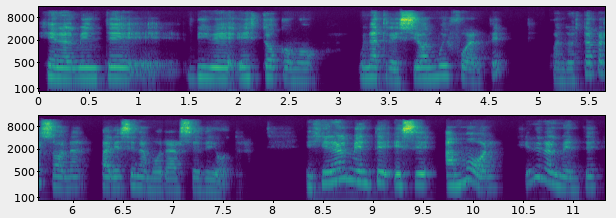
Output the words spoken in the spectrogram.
generalmente eh, vive esto como una traición muy fuerte cuando esta persona parece enamorarse de otra. Y generalmente ese amor, generalmente,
